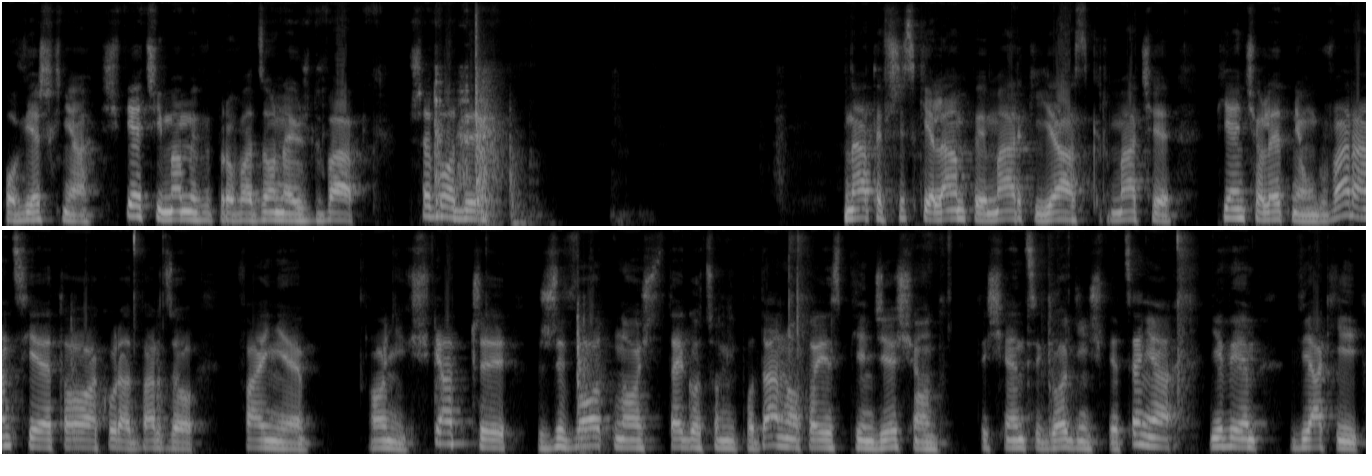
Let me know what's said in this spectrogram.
powierzchnia świeci. Mamy wyprowadzone już dwa przewody. Na te wszystkie lampy marki Jaskr macie pięcioletnią gwarancję. To akurat bardzo fajnie o nich świadczy. Żywotność tego, co mi podano, to jest 50 tysięcy godzin świecenia. Nie wiem w jaki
